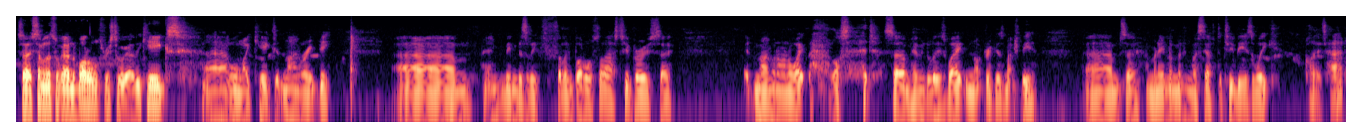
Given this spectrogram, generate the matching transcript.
so some of this will go into bottles, rest will go to the kegs. Uh, all my kegs at the moment are empty. Um, and been busily filling bottles the last two brews. So at the moment I'm on a weight loss hit, so I'm having to lose weight and not drink as much beer. Um, so I'm only limiting myself to two beers a week. God, that's hard.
